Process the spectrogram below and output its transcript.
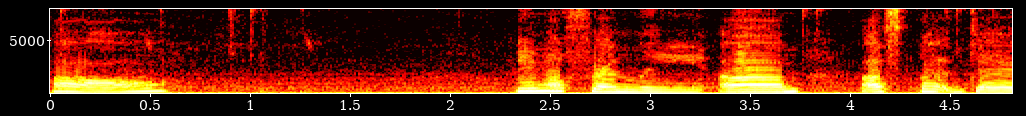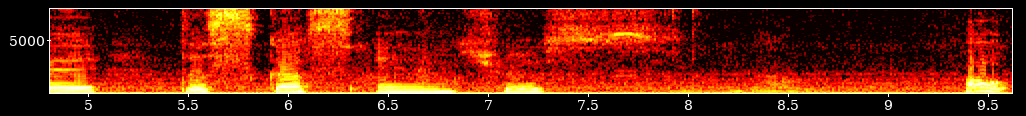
Aww. Be more friendly. Um, ask about day. Discuss interests. Oh.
